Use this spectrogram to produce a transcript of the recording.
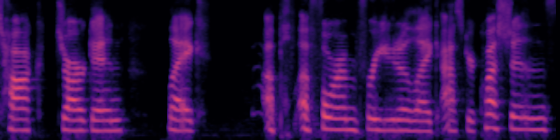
talk jargon like a, a, forum for you to like ask your questions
